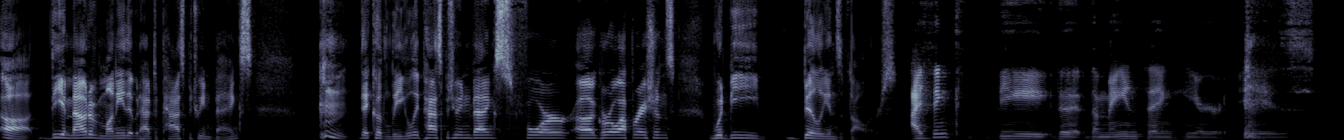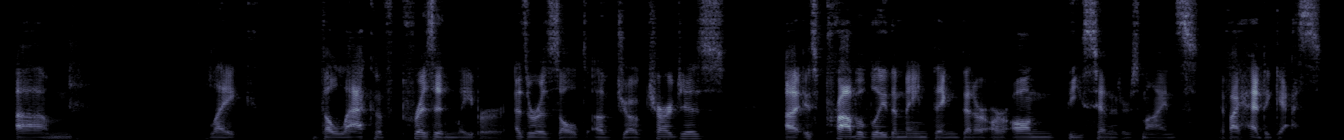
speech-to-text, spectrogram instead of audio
uh the amount of money that would have to pass between banks that could legally pass between banks for uh grow operations would be billions of dollars I think the the the main thing here is um like the lack of prison labor as a result of drug charges uh, is probably the main thing that are, are on these senators' minds, if I had to guess.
